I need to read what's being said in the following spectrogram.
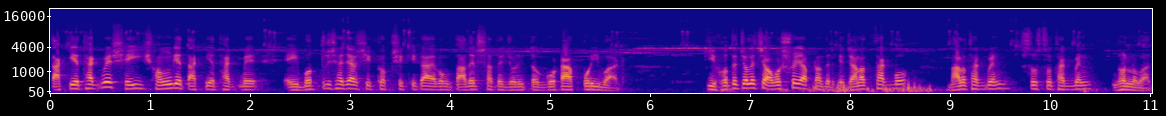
তাকিয়ে থাকবে, সেই সঙ্গে তাকিয়ে থাকবে এই বত্রিশ হাজার শিক্ষক, শিক্ষিকা এবং তাদের সাথে জড়িত গোটা পরিবার। কি হতে চলেছে অবশ্যই আপনাদেরকে জানাতে থাকব। ভালো থাকবেন, সুস্থ থাকবেন। ধন্যবাদ।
